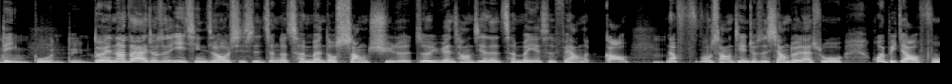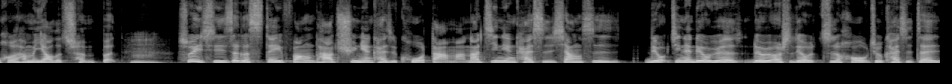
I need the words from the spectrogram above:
定，不稳定。对，那再来就是疫情之后，其实整个成本都上去了，这原厂件的成本也是非常的高。那副厂件就是相对来说会比较符合他们要的成本。嗯，所以其实这个 Stay Fund 它去年开始扩大嘛，那今年开始像是。六今年六月六月二十六之后就开始在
